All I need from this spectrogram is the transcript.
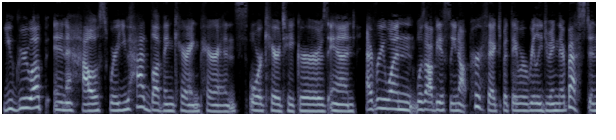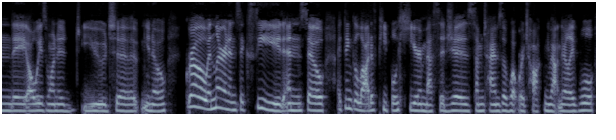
you grew up in a house where you had loving, caring parents or caretakers, and everyone was obviously not perfect, but they were really doing their best. And they always wanted you to, you know, grow and learn and succeed. And so I think a lot of people hear messages sometimes of what we're talking about, and they're like, well,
